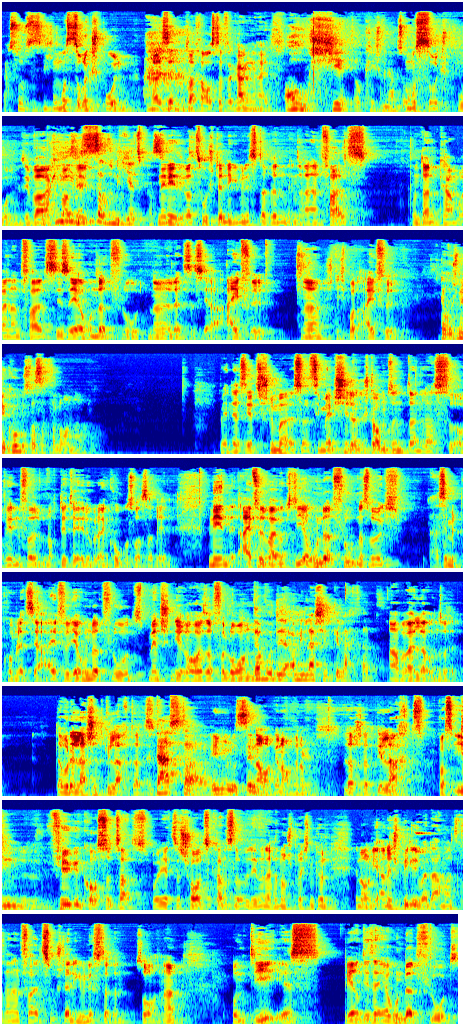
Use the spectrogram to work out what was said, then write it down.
Achso, das ist man wichtig. muss zurückspulen, weil es ja eine Sache aus der Vergangenheit. Oh shit, okay, ich bin ganz Man muss zurückspulen. Sie war Okay, quasi. das ist also nicht jetzt Nee, passiert. nee, sie war zuständige Ministerin in Rheinland-Pfalz. Und dann kam Rheinland-Pfalz diese Jahrhundertflut, ne, letztes Jahr. Eifel, ne, Stichwort Eifel. Da wo ich mir Kokoswasser verloren habe. Wenn das jetzt schlimmer ist als die Menschen, die da gestorben sind, dann lass du auf jeden Fall noch detailliert über dein Kokoswasser reden. Nee, Eifel war wirklich die Jahrhundertflut und das war wirklich hast du ja mitbekommen, letztes Jahr Eifel, Jahrhundertflut, Menschen ihre Häuser verloren, Da, wo der Armin Laschet gelacht hat. Aweiler und so weiter. Da, wo der Laschet gelacht hat. Das da, Remulus Genau, genau, genau. Laschet hat gelacht, was ihn viel gekostet hat, weil jetzt ist Scholz Kanzler, über den wir nachher noch sprechen können. Genau, die Anne Spiegel war damals in Rheinland-Pfalz zuständige Ministerin. So, ne? Und die ist während dieser Jahrhundertflut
